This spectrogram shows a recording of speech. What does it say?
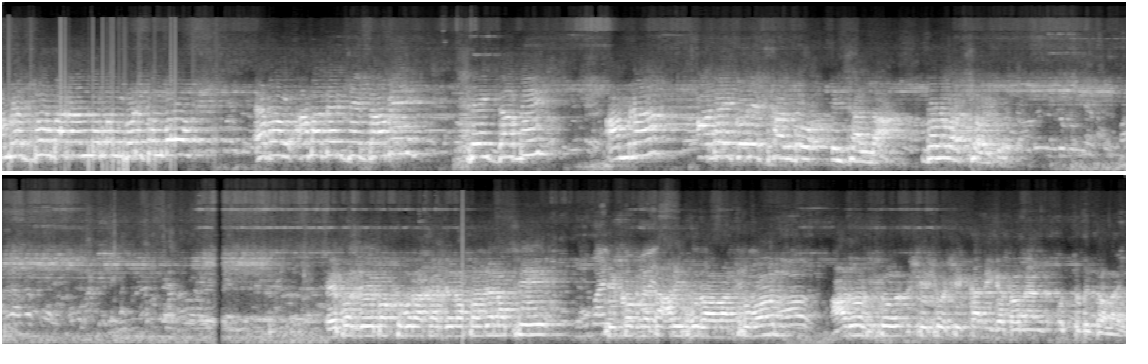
আমরা দুর্বার আন্দোলন গড়ে তুলব। এবং আমাদের যে দাবি সেই দাবি আমরা আদায় করে ছাড়বো ইনশাল্লাহ ধন্যবাদ সবাইকে। এ পর্যায়ে বক্তব্য রাখার জন্য আহ্বান জানাচ্ছি শিক্ষক নেতা আরিফুর রহমান সুমন আদর্শ শিশু শিক্ষা নিকেতন উচ্চ বিদ্যালয়।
